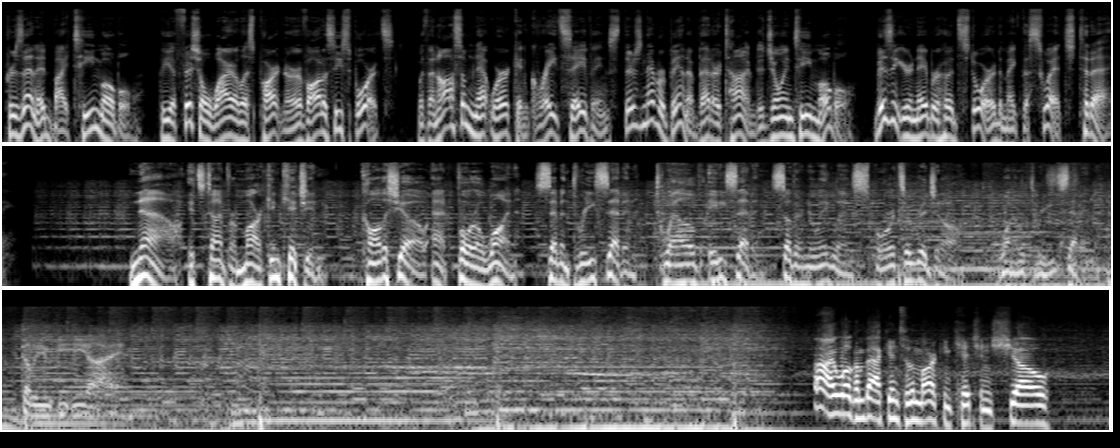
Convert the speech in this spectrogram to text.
Presented by T Mobile, the official wireless partner of Audacy Sports. With an awesome network and great savings, there's never been a better time to join T Mobile. Visit your neighborhood store to make the switch today. Now it's time for Mark and Kichen. Call the show at 401 737 1287, Southern New England Sports Original, 1037 WEEI. All right, welcome back into the Mark and Kichen Show.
